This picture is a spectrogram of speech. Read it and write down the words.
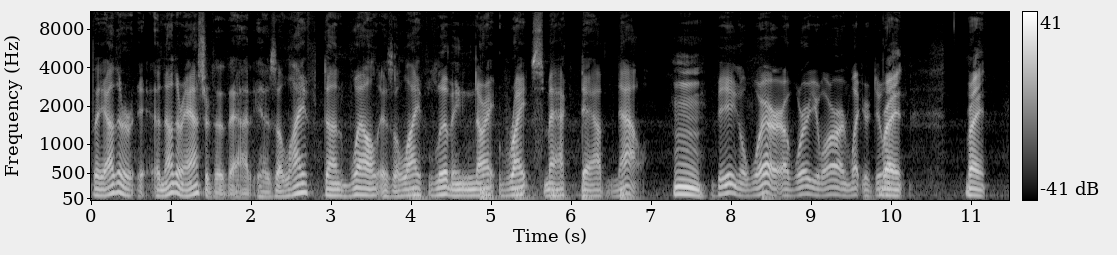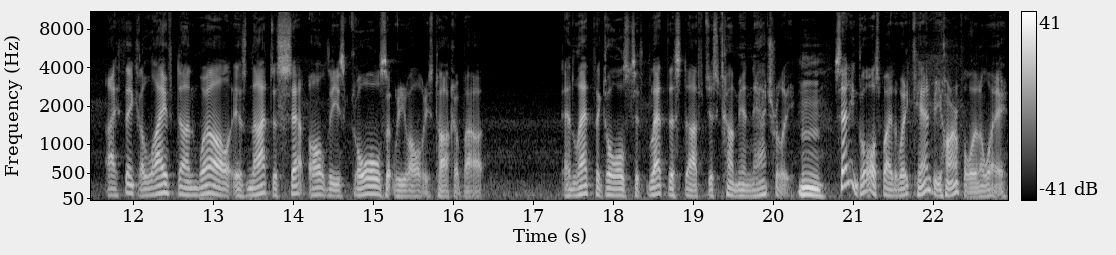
the other another answer to that is a life done well is a life living right, right smack dab now, being aware of where you are and what you're doing. Right. Right. I think a life done well is not to set all these goals that we always talk about and let the goals just let the stuff just come in naturally. Setting goals, by the way, can be harmful in a way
